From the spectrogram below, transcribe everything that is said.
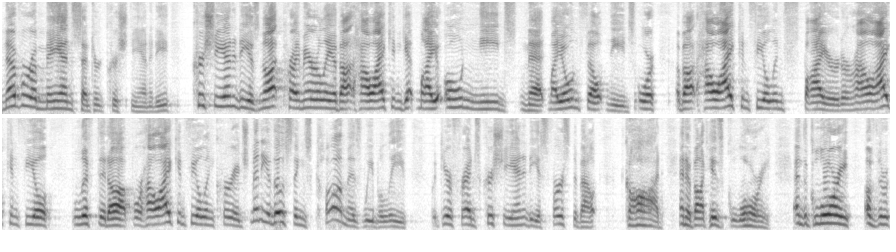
Never a man centered Christianity. Christianity is not primarily about how I can get my own needs met, my own felt needs, or about how I can feel inspired, or how I can feel lifted up, or how I can feel encouraged. Many of those things come as we believe. But, dear friends, Christianity is first about God and about His glory and the glory of the,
